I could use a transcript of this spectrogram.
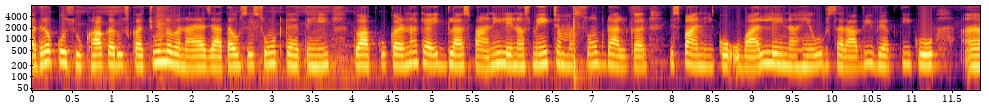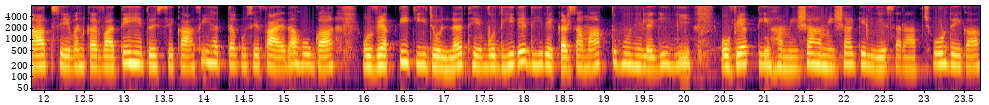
अदरक को सूखा कर उसका चूर्ण बनाया जाता है, उसे सोंठ कहते हैं। तो आपको करना क्या एक गिलास पानी लेना, उसमें एक चम्मच सौंप डालकर इस पानी को उबाल लेना है और शराबी व्यक्ति को आप सेवन करवाते हैं तो इससे काफ़ी हद तक उसे फ़ायदा होगा और व्यक्ति की जो लत है वो धीरे धीरे कर समाप्त होने लगेगी वो व्यक्ति हमेशा हमेशा के लिए ये शराब छोड़ देगा,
